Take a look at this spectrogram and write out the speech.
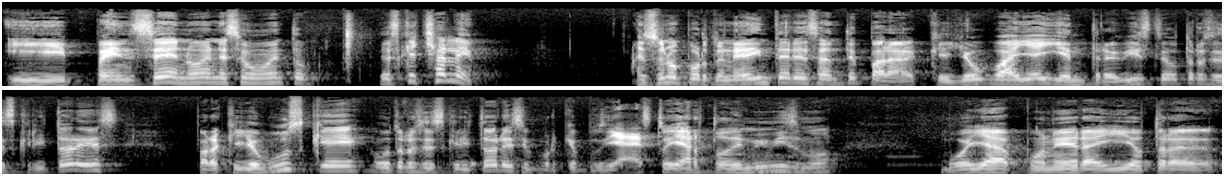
Y pensé, ¿no? En ese momento, es que chale, es una oportunidad interesante para que yo vaya y entreviste a otros escritores, para que yo busque otros escritores y porque pues ya estoy harto de mí mismo, voy a poner ahí otra,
